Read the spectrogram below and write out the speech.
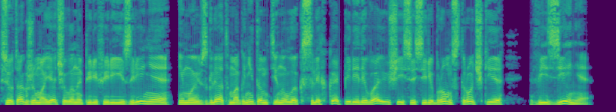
все так же маячило на периферии зрения, и мой взгляд магнитом тянуло к слегка переливающейся серебром строчке «Везение».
